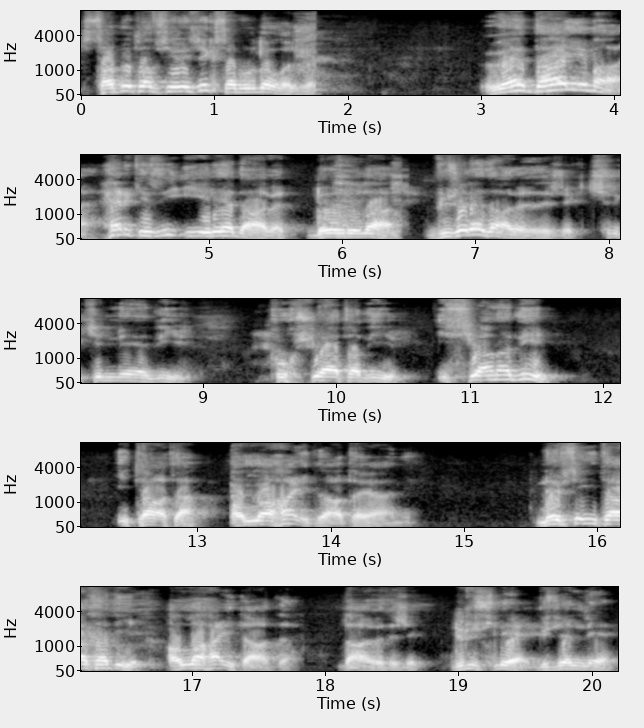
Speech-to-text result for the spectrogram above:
Sabrı tavsiye edecek, sabırda olacak. Ve daima herkesi iyiliğe davet, doğruluğa, güzele davet edecek. Çirkinliğe değil, fuhşiyata değil, isyana değil, itaata, Allah'a itaata yani. Nefse itaata değil, Allah'a itaata davet edecek. Dürüstlüğe, güzelliğe.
